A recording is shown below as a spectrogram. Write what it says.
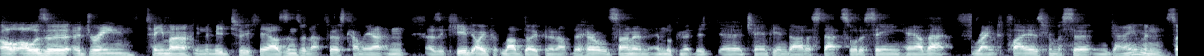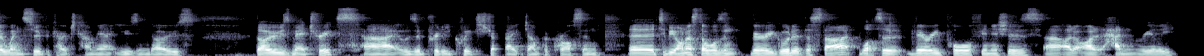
I, I was a, a, dream teamer in the mid 2000s when that first came out. And as a kid, I loved opening up the Herald Sun and, and looking at the uh, champion data stats, sort of seeing how that ranked players from a certain game. And so when Supercoach came out using those those metrics, uh, it was a pretty quick straight jump across. And uh, to be honest, I wasn't very good at the start. Lots of very poor finishes. Uh, I, I hadn't really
